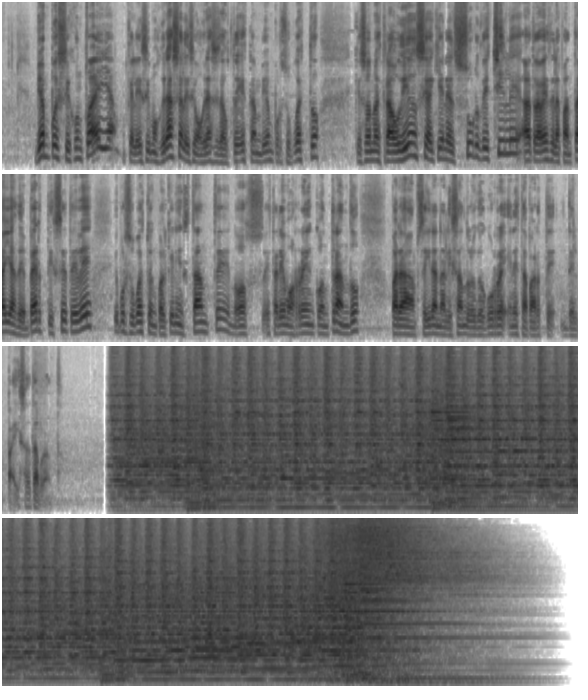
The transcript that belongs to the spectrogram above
Bien, pues y junto a ella, que le decimos gracias, le decimos gracias a ustedes también, por supuesto, que son nuestra audiencia aquí en el sur de Chile a través de las pantallas de Vértice TV y por supuesto en cualquier instante nos estaremos reencontrando para seguir analizando lo que ocurre en esta parte del país. Hasta pronto.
